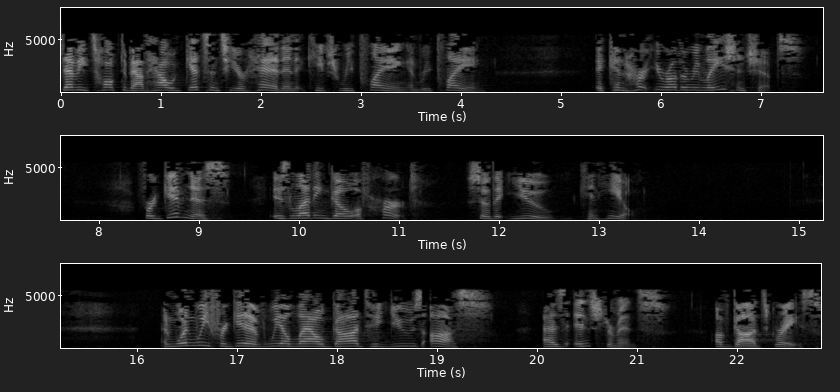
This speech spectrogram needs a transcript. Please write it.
Debbie talked about how it gets into your head and it keeps replaying and replaying. It can hurt your other relationships. Forgiveness is letting go of hurt so that you can heal. And when we forgive, we allow God to use us as instruments of God's grace.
